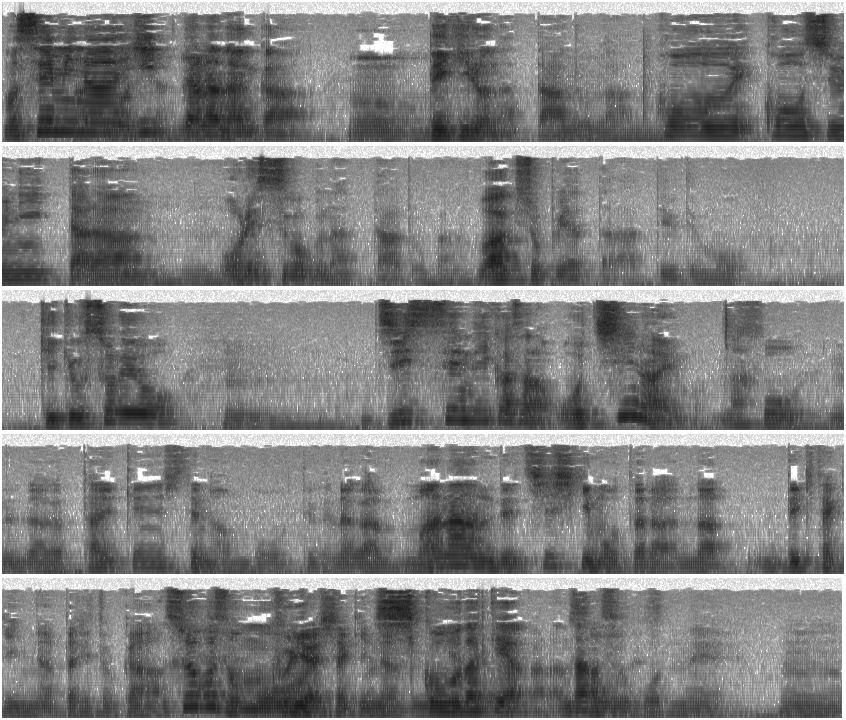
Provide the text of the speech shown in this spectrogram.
もうセミナー行ったらなんかうんできるようになったとか、うん。こう講習に行ったら、俺すごくなったとか、ワークショップやったらって言っても結局それをうん。実践で生かさな落ちないもんな。そうですね。だから体験してなんぼっていうかなんか学んで知識持ったらなできた気になったりとかそれこそもうクリアした気にな思考だけやからなそこですね。うん。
